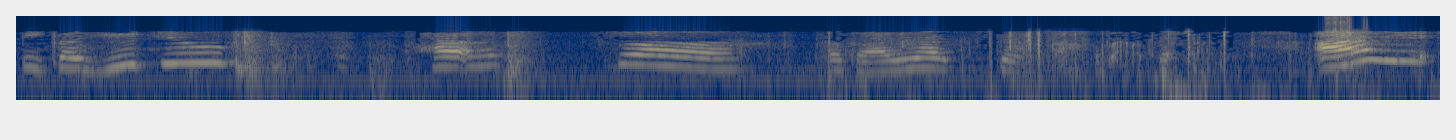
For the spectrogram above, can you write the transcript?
because YouTube has uh okay, I'm not talk about it. I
